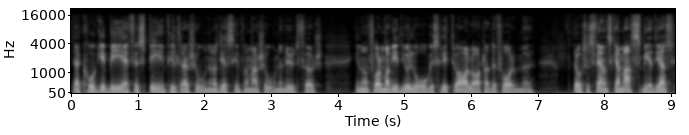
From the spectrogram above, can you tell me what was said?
där KGB, FSB-infiltrationen och desinformationen utförs i någon form av ideologiskt ritualartade former. Där också svenska massmedias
